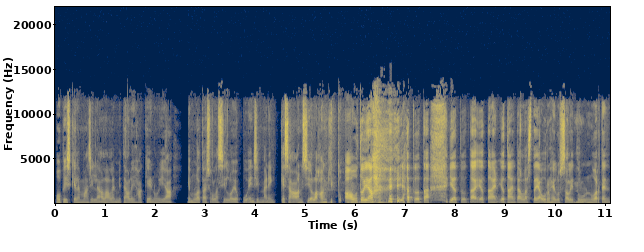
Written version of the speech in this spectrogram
opiskelemaan sille alalle, mitä oli hakenut ja, ja mulla taisi olla silloin joku ensimmäinen kesäansiolla hankittu auto ja, ja, tuota, ja tuota, jotain, jotain tällaista ja urheilussa oli tullut mm. nuorten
